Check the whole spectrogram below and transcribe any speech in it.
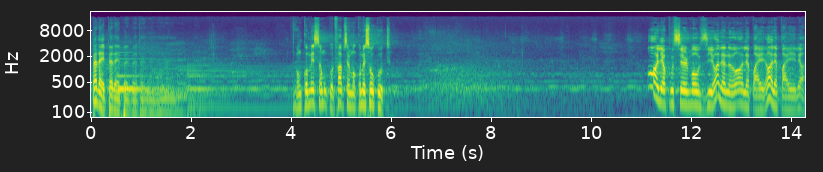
Peraí, peraí, peraí, peraí. Vamos começamos o culto. Fala para o seu irmão, começou o culto. Olha para o seu irmãozinho, olha, olha para ele, olha para ele, ó.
